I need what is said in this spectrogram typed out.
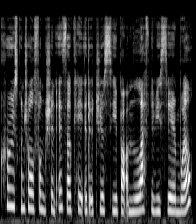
cruise control function is located just to the bottom left of your steering wheel.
